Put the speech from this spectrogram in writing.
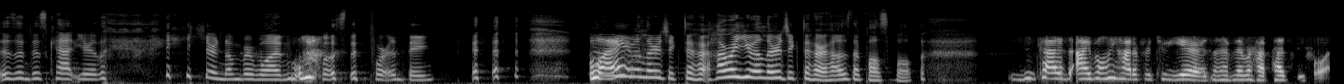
isn't this cat your your number one most important thing? What? How are you allergic to her? How are you allergic to her? How is that possible? Because I've only had it for two years and I've never had pets before.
